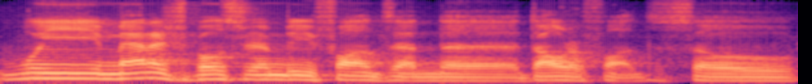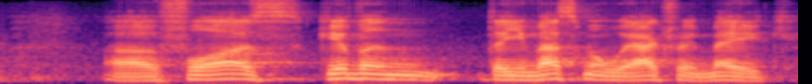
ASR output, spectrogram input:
we manage both RMB funds and dollar funds so Uh, for us, given the investment we actually make,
